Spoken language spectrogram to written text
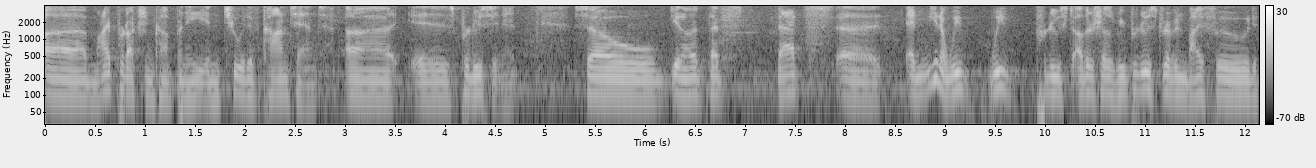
uh, my production company, Intuitive Content, uh, is producing it. So you know that's that's uh, and you know we've we've produced other shows. We produced Driven by Food.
